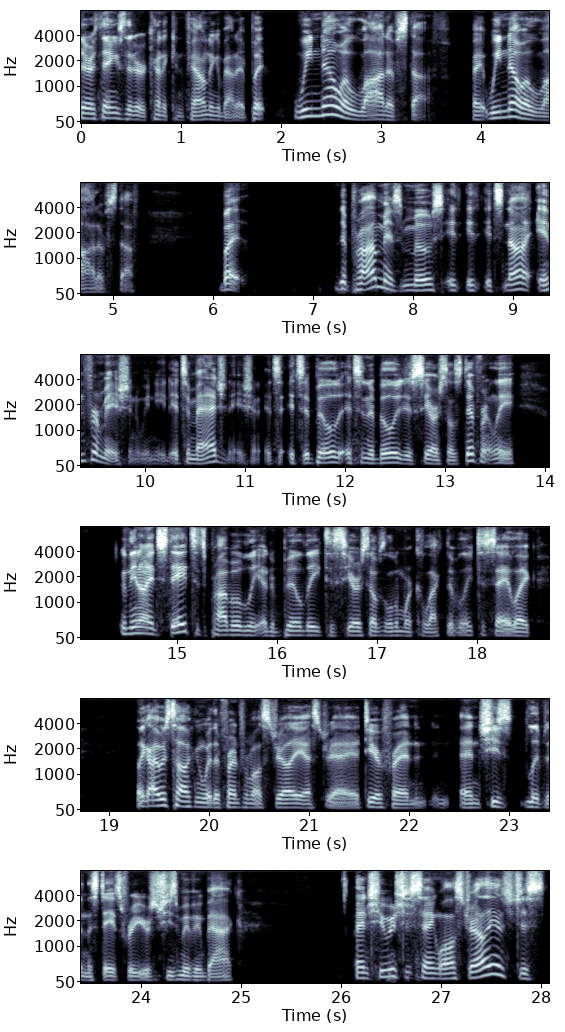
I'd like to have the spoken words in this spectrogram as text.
there are things that are kind of confounding about it, but we know a lot of stuff, right? We know a lot of stuff. But the problem is most it, it, it's not information we need it's imagination. It's it's ability it's an ability to see ourselves differently. In the united states it's probably an ability to see ourselves a little more collectively to say like like i was talking with a friend from australia yesterday a dear friend and, and she's lived in the states for years she's moving back. And she was just saying well australians just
